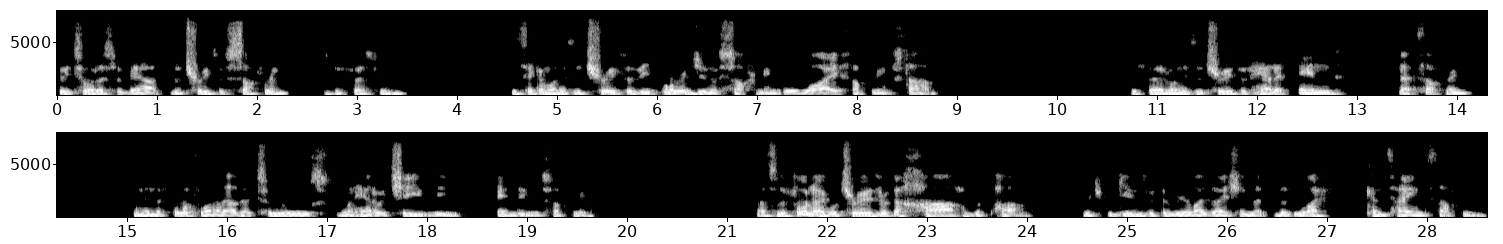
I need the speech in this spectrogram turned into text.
He taught us about the truth of suffering, the first one. The second one is the truth of the origin of suffering or why suffering starts. The third one is the truth of how to end that suffering. And then the fourth one are the tools on how to achieve the ending of suffering. Uh, so the Four Noble Truths are at the heart of the path, which begins with the realization that, that life contains suffering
